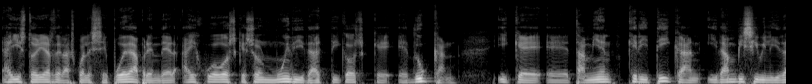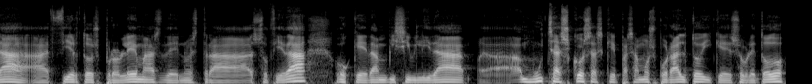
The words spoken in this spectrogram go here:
hay historias de las cuales se puede aprender, hay juegos que son muy didácticos, que educan y que eh, también critican y dan visibilidad a ciertos problemas de nuestra sociedad o que dan visibilidad a muchas cosas que pasamos por alto y que sobre todo,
